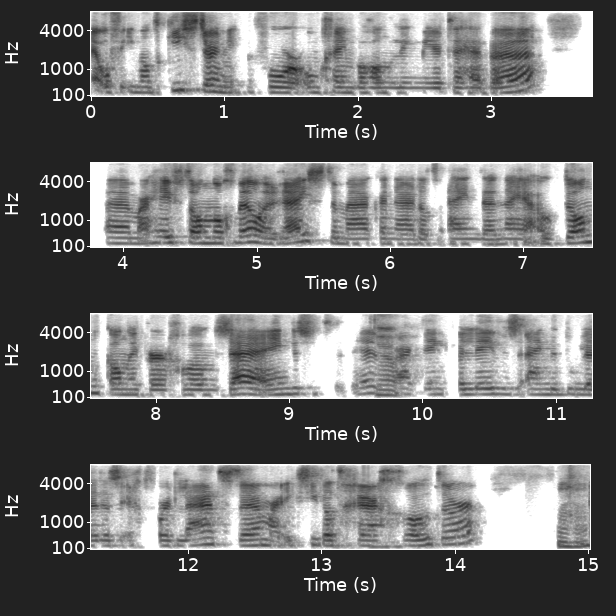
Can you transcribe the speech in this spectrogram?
uh, of iemand kiest ervoor om geen behandeling meer te hebben. Uh, maar heeft dan nog wel een reis te maken naar dat einde. Nou ja, ook dan kan ik er gewoon zijn. Dus het, he, ja. vaak denken we levenseinde doelen, dat is echt voor het laatste. Maar ik zie dat graag groter. Mm-hmm.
